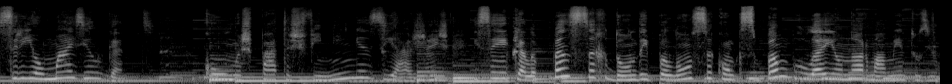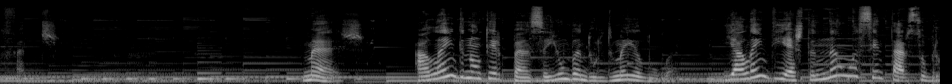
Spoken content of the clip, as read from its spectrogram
seria o mais elegante, com umas patas fininhas e ágeis e sem aquela pança redonda e palonça com que se bamboleiam normalmente os elefantes. Mas, além de não ter pança e um bandulho de meia-lua, e além de esta não assentar sobre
